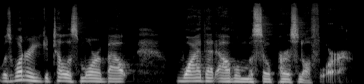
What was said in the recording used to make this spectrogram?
was wondering if you could tell us more about why that album was so personal for her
